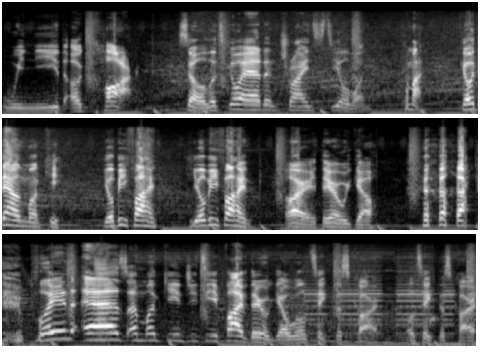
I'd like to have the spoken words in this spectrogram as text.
we need a car. So let's go ahead and try and steal one. Come on. Go down, monkey. You'll be fine. You'll be fine. All right, there we go. Playing as a monkey in GTA 5. There we go. We'll take this car. We'll take this car.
